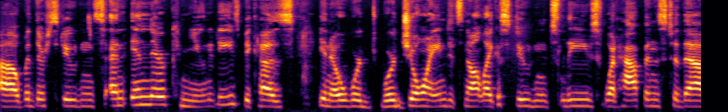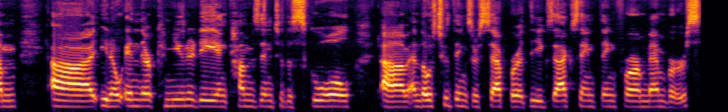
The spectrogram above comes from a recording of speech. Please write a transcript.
uh, with their students, and in their communities, because you know we're we're joined. It's not like a student leaves what happens to them uh, you know, in their community and comes into the school. Um, and those two things are separate. The exact same thing for our members.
